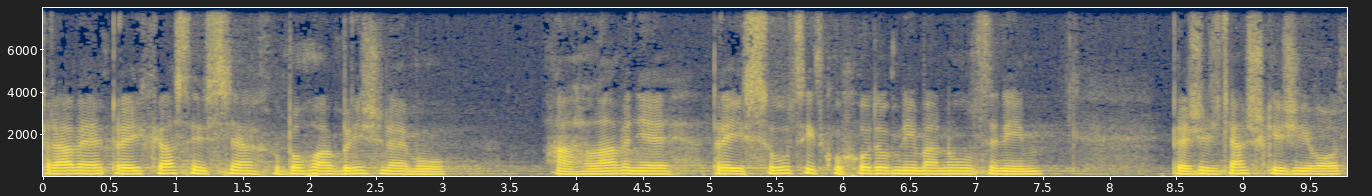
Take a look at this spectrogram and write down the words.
práve pre ich krásny vzťah k Bohu a k bližnému a hlavne pre ich súcit ku chodobným a núdznym, prežiť ťažký život,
